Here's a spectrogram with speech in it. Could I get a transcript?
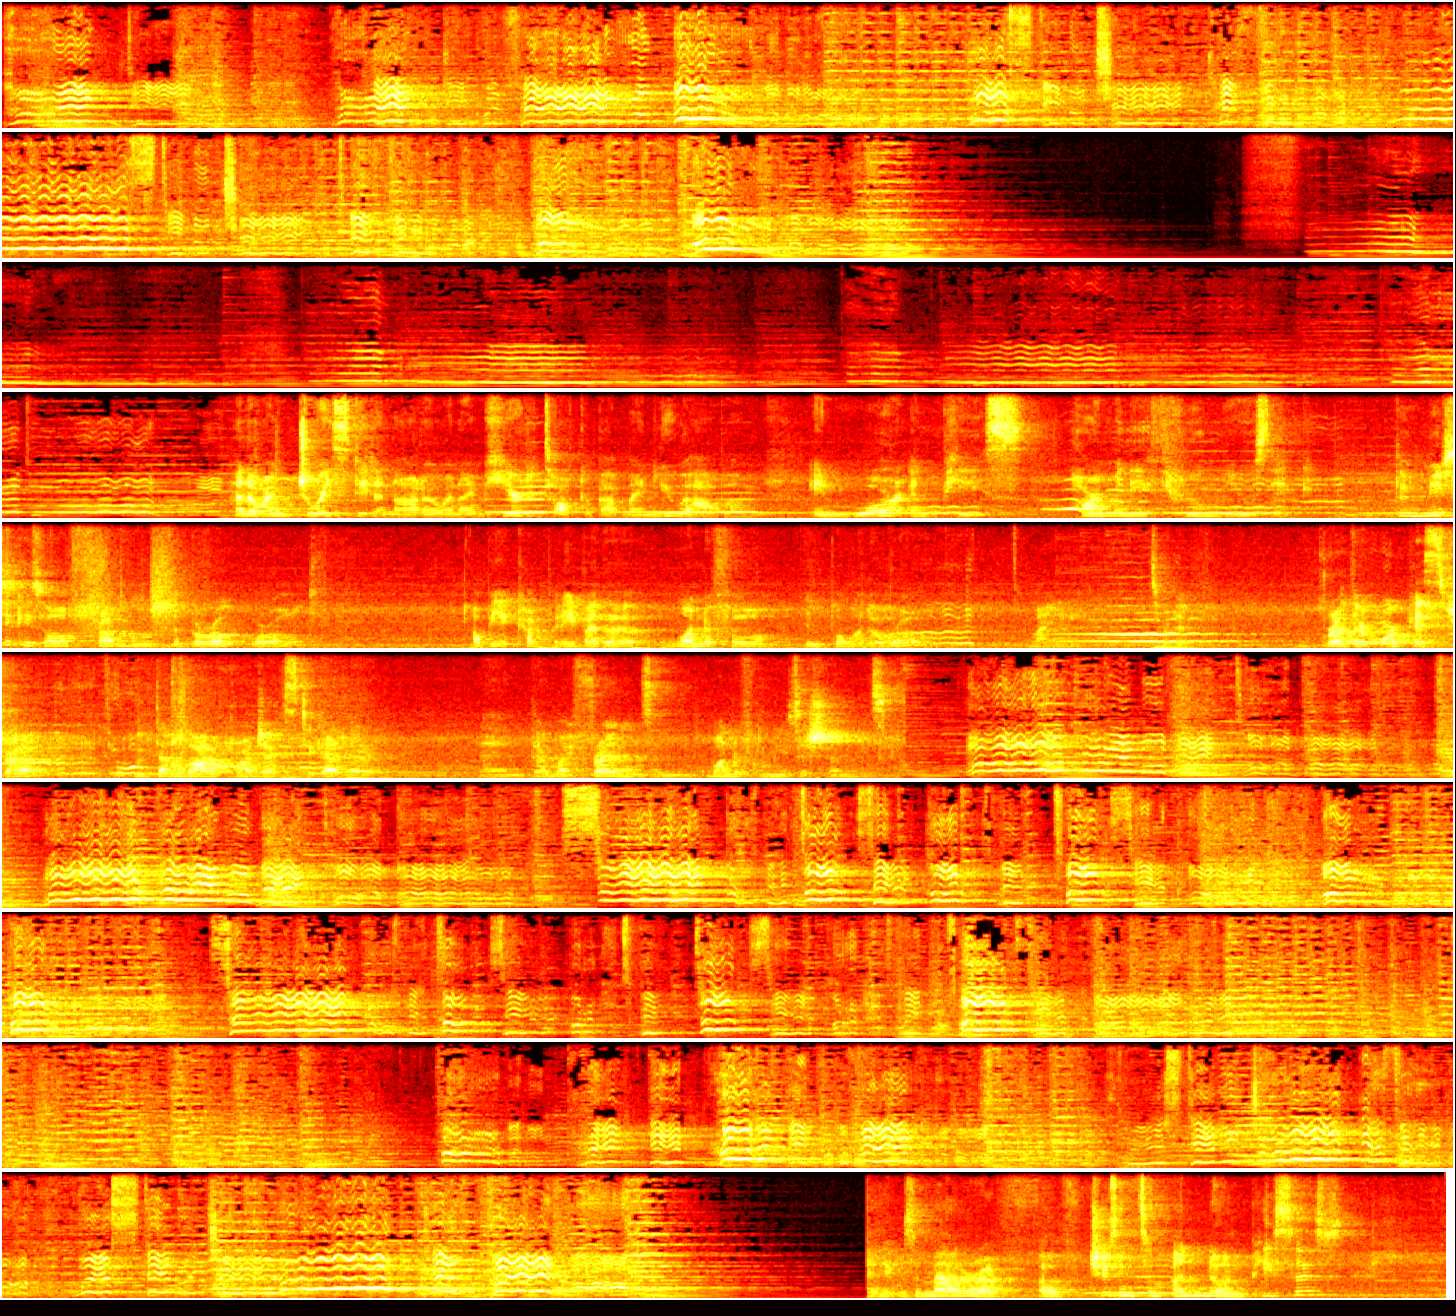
prendi! Hello, I'm Joyce DiDonato, and I'm here to talk about my new album, In War and Peace Harmony Through Music. The music is all from the Baroque world. I'll be accompanied by the wonderful Il Pomo d'Oro, my sort of brother orchestra. We've done a lot of projects together, and they're my friends and wonderful musicians. And it was a matter of, of choosing some unknown pieces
